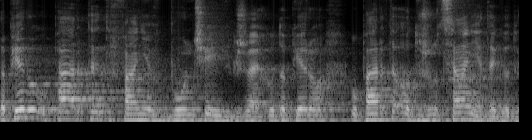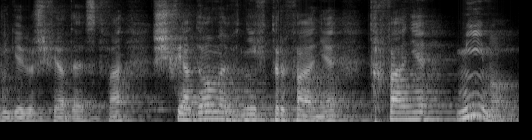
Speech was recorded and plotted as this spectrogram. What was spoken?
Dopiero uparte trwanie w buncie i w grzechu, dopiero uparte odrzucanie tego drugiego świadectwa, świadome w nich trwanie, trwanie mimo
